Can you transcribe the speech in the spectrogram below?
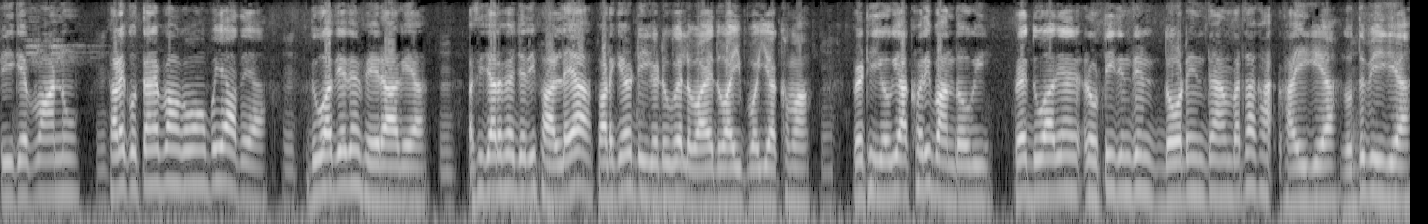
ਟੀਕੇ ਪਵਾਉਣ ਨੂੰ ਸਾਡੇ ਕੁੱਤਿਆਂ ਨੇ ਭੌਂਕ ਭੌਂਕ ਭਜਾਤੇ ਆ ਹਾਂ। ਦੂਆ ਦੇ ਦਿਨ ਫੇਰ ਆ ਗਿਆ ਹਾਂ। ਅਸੀਂ ਚੱਲ ਫਿਰ ਜਦੀ ਫੜ ਲਿਆ ਫੜ ਕੇ ਉਹ ਟੀਕੇ ਟੂਕੇ ਲਵਾਏ ਦਵਾਈ ਪਵਾਈ ਅੱਖ ਮਾ ਹਾਂ। ਫਿਰ ਠੀਕ ਹੋ ਗਈ ਅੱਖ ਉਹਦੀ ਬੰਦ ਹੋ ਗਈ ਫਿਰ ਦੂਆ ਦਿਨ ਰੋਟੀ ਤਿੰਨ ਦਿਨ ਦੋ ਤਿੰਨ ਟਾਈਮ ਬਰਸਾ ਖਾਈ ਗਿਆ ਦੁੱਧ ਪੀ ਗਿਆ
